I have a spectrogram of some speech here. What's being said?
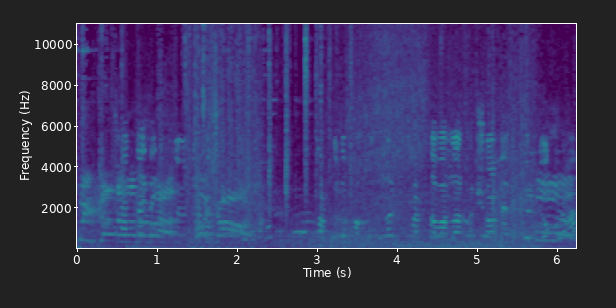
We've got them on the run. Push on. Tankta da patlatırlar. Tank savarlar var. Şu an ben yok ama.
